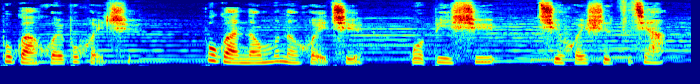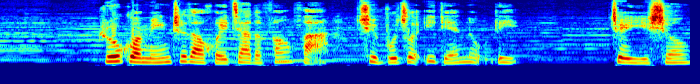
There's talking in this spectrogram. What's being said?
不管回不回去，不管能不能回去，我必须取回十字架。如果明知道回家的方法，却不做一点努力。”这一生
